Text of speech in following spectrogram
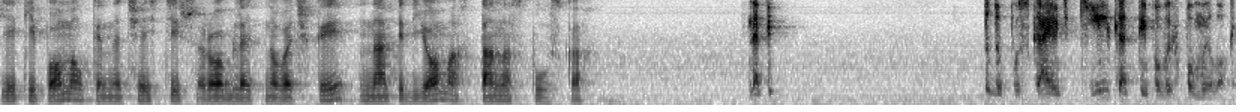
Які помилки найчастіше роблять новачки на підйомах та на спусках? На пі- допускають кілька типових помилок,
